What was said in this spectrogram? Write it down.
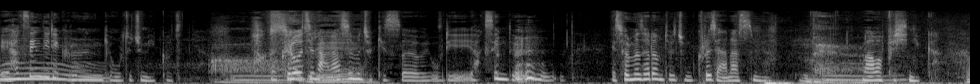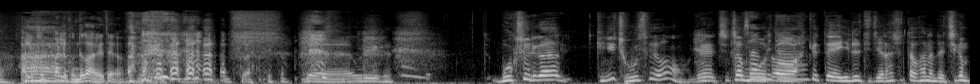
예, 음. 학생들이 그러는 경우도 좀 있거든요. 아, 아, 그러진 학생들이. 않았으면 좋겠어요. 우리 학생들 예, 젊은 사람들 좀 그러지 않았으면 네. 마음 아프시니까. 빨리, 아. 빨리 군대 가야 돼요. 네, 우리 그 목소리가 굉장히 좋으세요. 네, 진짜 뭐 감사합니다. 어, 학교 때 일을 디제를 하셨다고 하는데 지금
